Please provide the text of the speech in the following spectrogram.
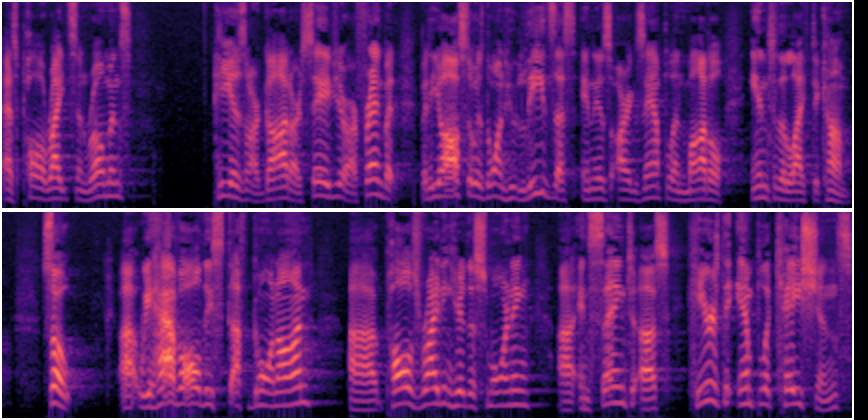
as Paul writes in Romans. He is our God, our Savior, our friend, but, but he also is the one who leads us and is our example and model into the life to come. So uh, we have all this stuff going on. Uh, Paul's writing here this morning uh, and saying to us, here's the implications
